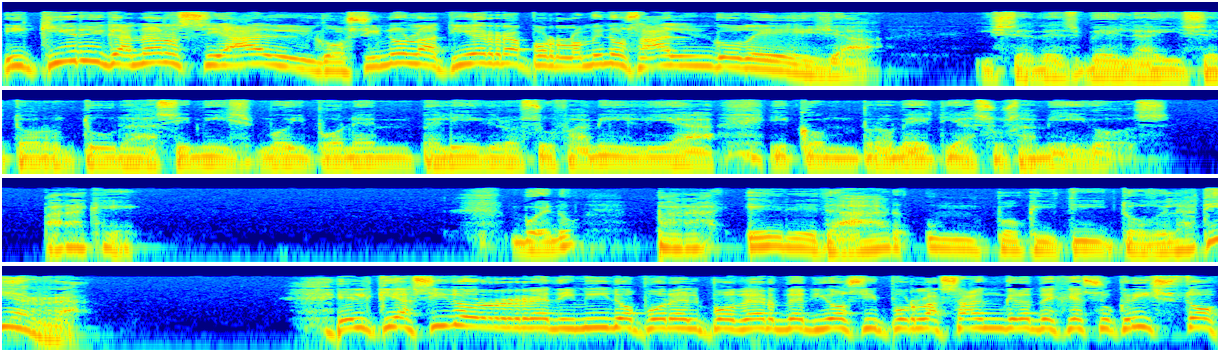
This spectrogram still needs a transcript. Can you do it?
y quiere ganarse algo, si no la tierra, por lo menos algo de ella. Y se desvela y se tortura a sí mismo y pone en peligro su familia y compromete a sus amigos. ¿Para qué? Bueno, para heredar un poquitito de la tierra el que ha sido redimido por el poder de Dios y por la sangre de Jesucristo,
